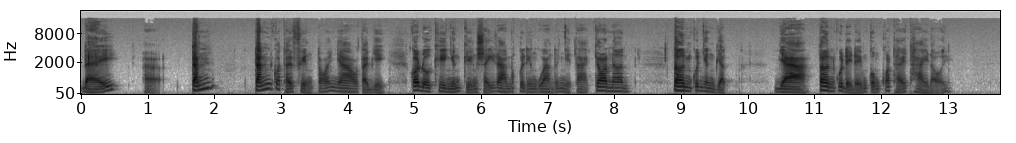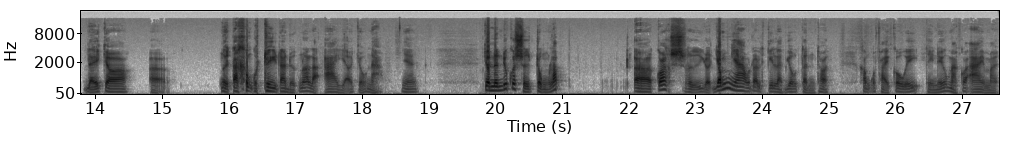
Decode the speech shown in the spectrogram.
để à, tránh tránh có thể phiền toái nhau tại vì có đôi khi những chuyện xảy ra nó có liên quan đến người ta. Cho nên tên của nhân vật và tên của địa điểm cũng có thể thay đổi để cho uh, người ta không có truy ra được nó là ai và ở chỗ nào nha. Cho nên nếu có sự trùng lắp, uh, ờ, có sự giống nhau đó chỉ là vô tình thôi, không có phải cố ý. Thì nếu mà có ai mà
